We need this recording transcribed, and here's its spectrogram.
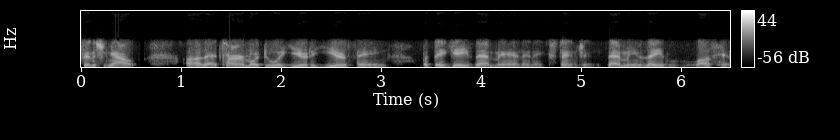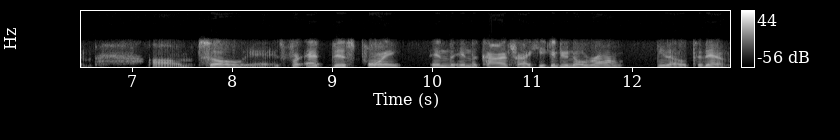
finishing out uh, that term or do a year to year thing. But they gave that man an extension. That means they love him. Um, so for, at this point in the in the contract, he can do no wrong, you know, to them.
